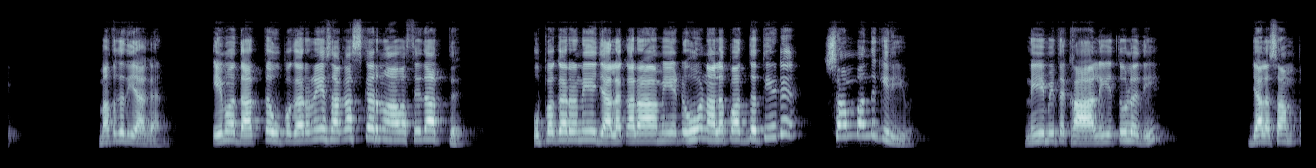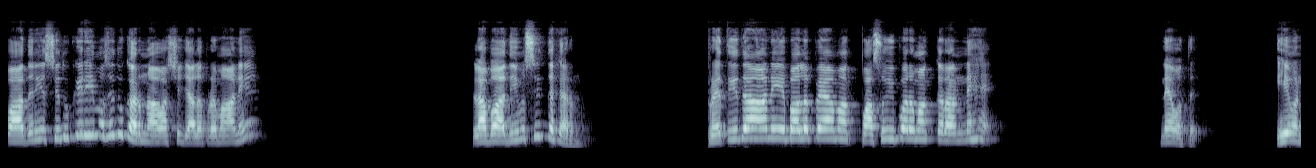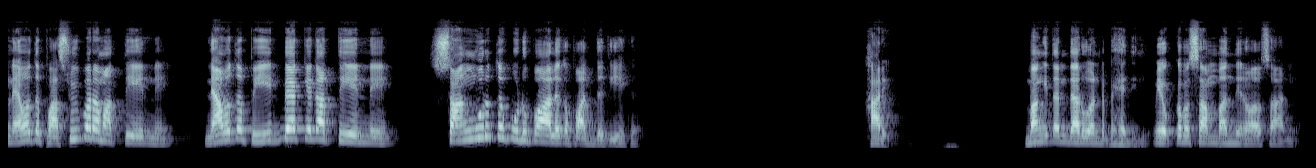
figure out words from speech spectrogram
මතක තියාගන්න. එම දත්ත උපකරණය සකස් කරන අවස්ථය දත්ත. උපකරණය ජලකරාමයට හෝ නල පද්ධතියට සම්බන්ධ කිරීම. නියමිත කාලය තුළදී ජල සම්පාදනය සිදු කිරීම සිදු කරන අවශ්‍ය ජල ප්‍රමාණය ලබාදීම සිද්ධ කරනු. ප්‍රතිධානයේ බලපෑමක් පසු විපරමක් කරන්න නැහැ. නැවත. එහෙම නැවත පසු විපරමත් තියෙන්නේ නැවත පීඩ්බැක් එකත් තියෙන්නේ සංවෘත පුඩුපාලක පද්ධතියක. හරි. මංහිතන් දරුවන්ට පැහැදිලි මේ ඔක්කම සම්බන්ධන අවසානය.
